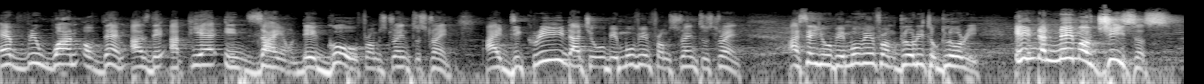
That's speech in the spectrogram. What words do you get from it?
every one of them as they appear in Zion. They go from strength to strength. I decree that you will be moving from strength to strength. I say you will be moving from glory to glory. In the name of Jesus.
